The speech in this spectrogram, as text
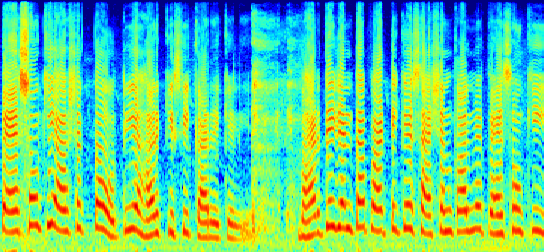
पैसों की आवश्यकता होती है हर किसी कार्य के लिए। भारतीय जनता पार्टी के शासनकाल में पैसों की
